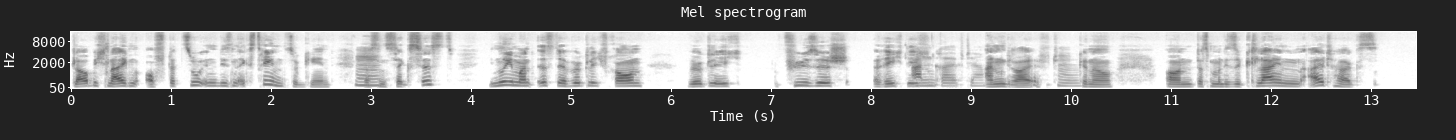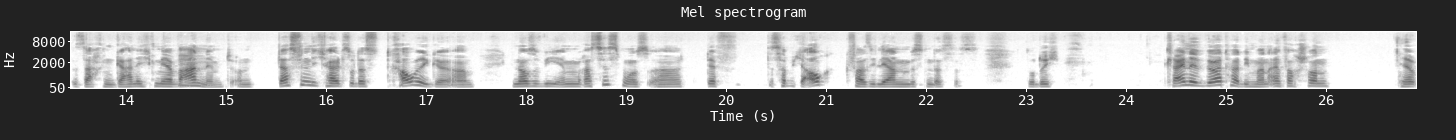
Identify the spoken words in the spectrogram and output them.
glaube ich, neigen oft dazu, in diesen Extremen zu gehen. Hm. Dass ein Sexist nur jemand ist, der wirklich Frauen wirklich physisch richtig angreift. Ja. angreift. Hm. Genau. Und dass man diese kleinen Alltagssachen gar nicht mehr hm. wahrnimmt. Und das finde ich halt so das Traurige. Äh, genauso wie im Rassismus. Äh, der, das habe ich auch quasi lernen müssen, dass das so durch kleine Wörter, die man einfach schon ja,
